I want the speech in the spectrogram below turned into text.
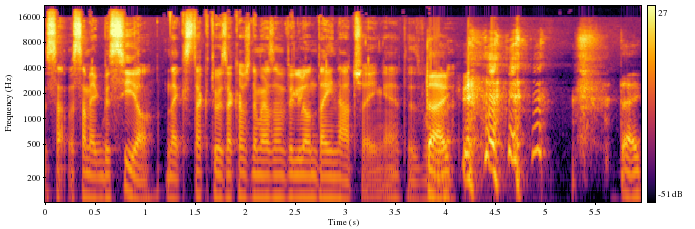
sam, sam jakby CEO Nexta, który za każdym razem wygląda inaczej, nie? To jest w ogóle... Tak. tak.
